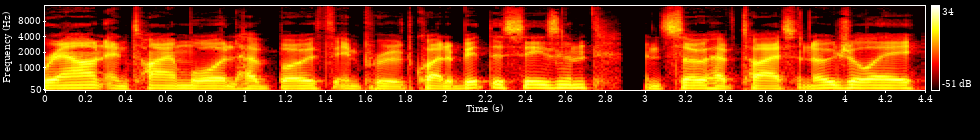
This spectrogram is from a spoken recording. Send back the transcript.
Brown and Time Lord have both improved quite a bit this season, and so have Tyson Ojale.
